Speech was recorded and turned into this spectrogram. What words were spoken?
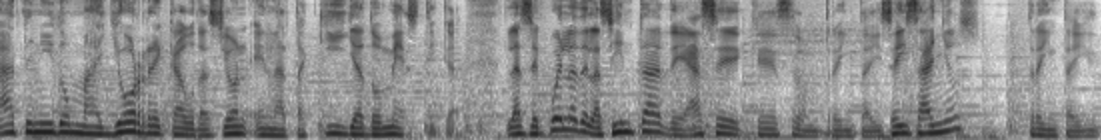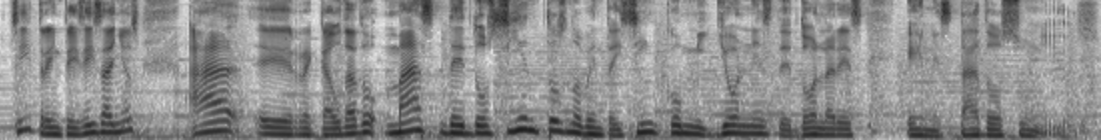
ha tenido mayor recaudación en la taquilla doméstica. La secuela de la cinta de hace, ¿qué son? 36 años. 30, sí, 36 años, ha eh, recaudado más de 295 millones de dólares en Estados Unidos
